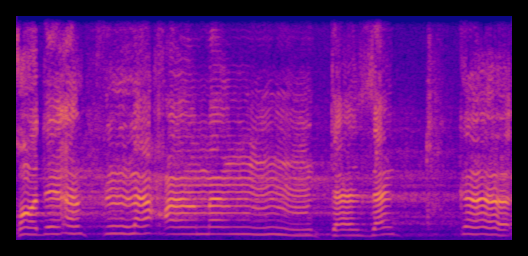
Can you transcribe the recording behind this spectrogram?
قد أفلح من تزكى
